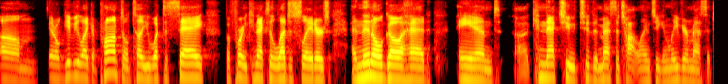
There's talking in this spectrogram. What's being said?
um, it'll give you like a prompt. It'll tell you what to say before you connect to the legislators, and then it'll go ahead and uh, connect you to the message hotline so you can leave your message.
